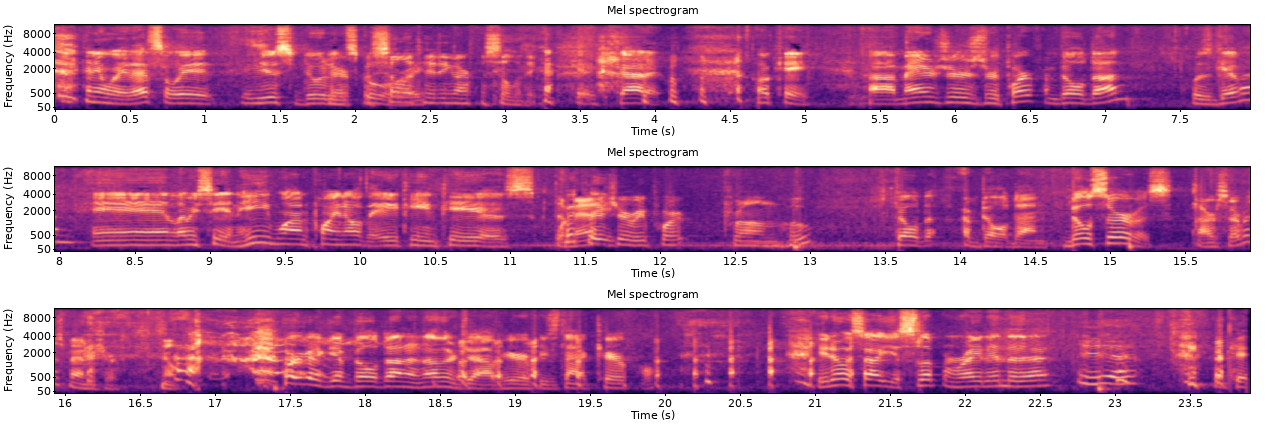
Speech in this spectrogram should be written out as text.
anyway, that's the way it, used to do it They're in school, right? facilitating our facility. Okay, got it. Okay, uh, manager's report from Bill Dunn was given, and let me see. And he wanted to point out that AT and T is The quickly manager report from who? Bill or uh, Bill Dunn, Bill Service. Our service manager. No. We're going to give Bill Dunn another job here if he's not careful. you notice how you slip him right into that? yeah. Okay,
